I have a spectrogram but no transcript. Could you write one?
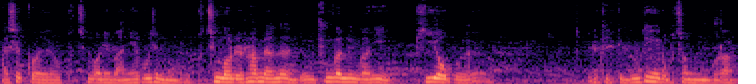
아실 거예요. 붙임머리 많이 해보신 분들. 붙임머리를 하면은 여기 중간중간이 비어 보여요. 이렇게 이렇게 뭉탱이로 붙여놓는 거라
